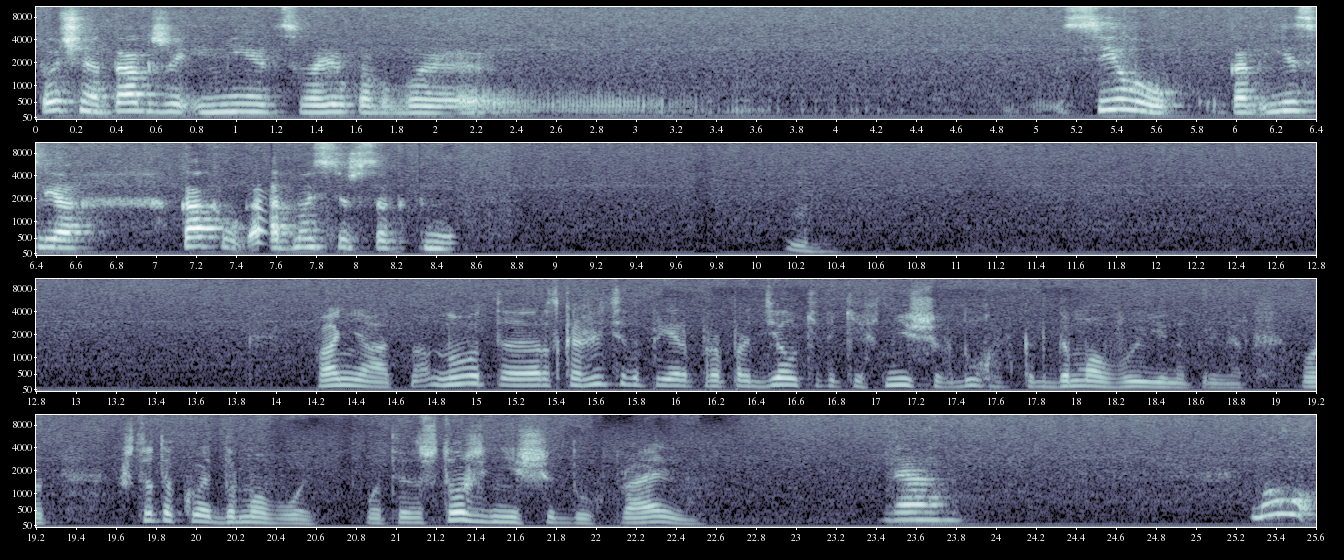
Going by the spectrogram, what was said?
точно так же имеют свою как бы силу, как- если как относишься к ним. Понятно. Ну вот э, расскажите, например, про проделки таких низших духов, как домовые, например. Вот что такое домовой? Вот это что же низший дух, правильно? Да. Ну,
